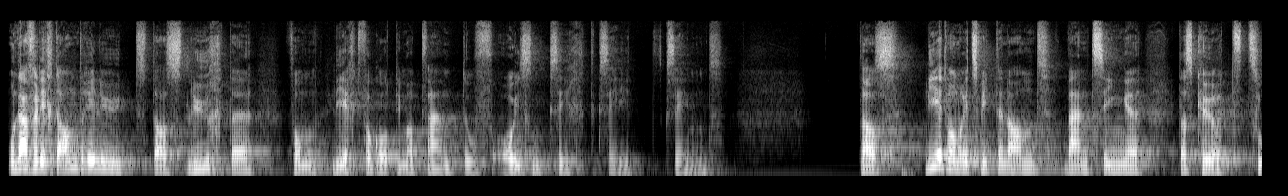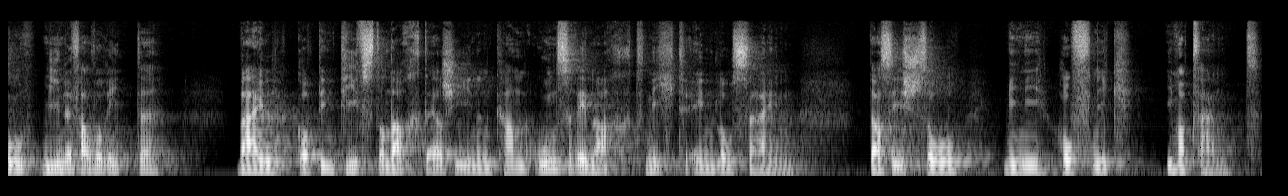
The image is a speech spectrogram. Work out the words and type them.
und auch vielleicht andere Leute, dass die Leuchten vom Licht von Gott im Advent auf unserem Gesicht sehen. Das Lied, das wir jetzt miteinander singen wollen, das gehört zu meinen Favoriten, weil Gott in tiefster Nacht erschienen kann. Unsere Nacht nicht endlos sein. Das ist so meine Hoffnung im Advent.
